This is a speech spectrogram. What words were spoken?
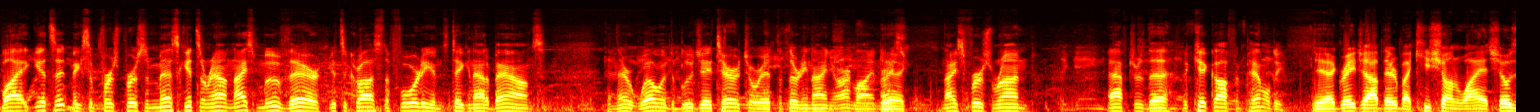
Wyatt gets it, makes a first person miss, gets around. Nice move there. Gets across the 40 and is taken out of bounds. And they're well into Blue Jay territory at the 39 yard line. Nice, nice first run after the, the kickoff and penalty. Yeah, great job there by Keyshawn Wyatt. Shows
